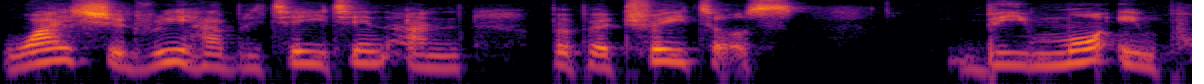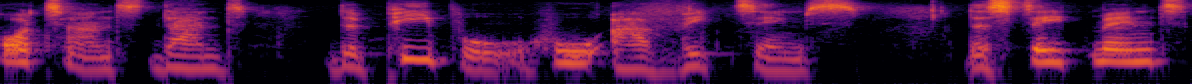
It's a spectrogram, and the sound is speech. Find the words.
why should rehabilitating and perpetrators be more important than the people who are victims? The statement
